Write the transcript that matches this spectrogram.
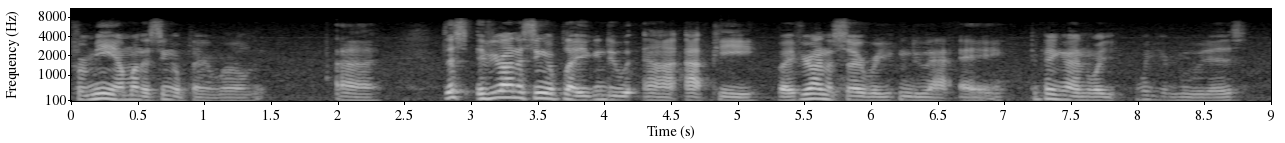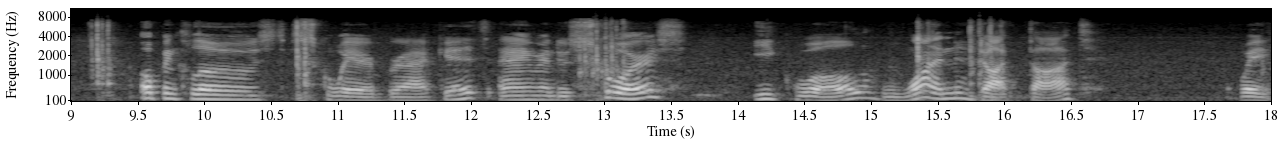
for me, I'm on a single player world. Uh, this, if you're on a single player, you can do uh, at P. But if you're on a server, you can do at A, depending on what, what your mood is. Open closed square brackets. And we're going to do scores equal 1 dot dot. Wait,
